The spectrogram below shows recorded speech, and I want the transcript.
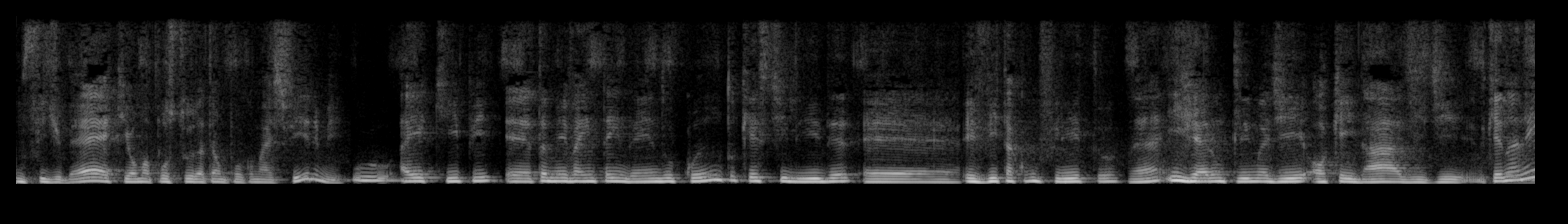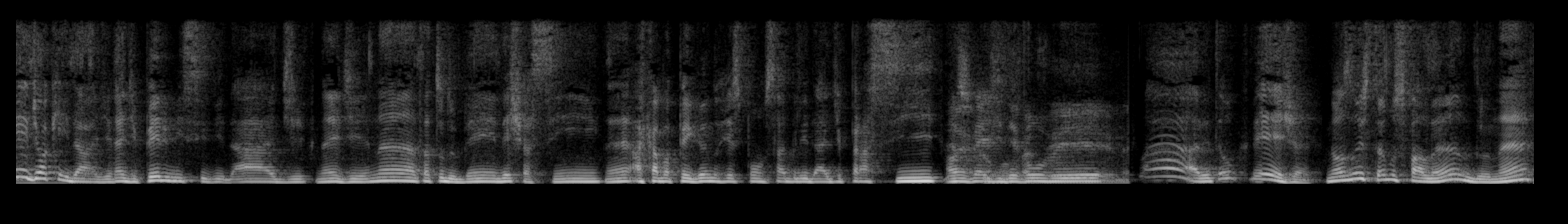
um feedback ou uma postura até um pouco mais firme, o, a equipe é, também vai entendendo quanto que este líder é, evita conflito, né? E gera um clima de okeidade, de que não é nem de okeidade, né? De permissividade, né? De, não, tá tudo bem, deixa assim, né? Acaba pegando responsabilidade para si, ao Isso invés de devolver. Fazer, né? Claro, então, veja, nós não estamos falando, né?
